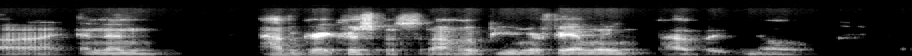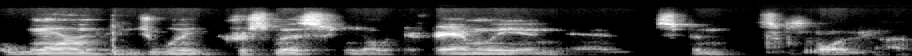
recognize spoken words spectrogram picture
Uh, and then have a great Christmas. And I hope you and your family have a you know a warm, enjoying Christmas, you know, with your family and and spend some quality time.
